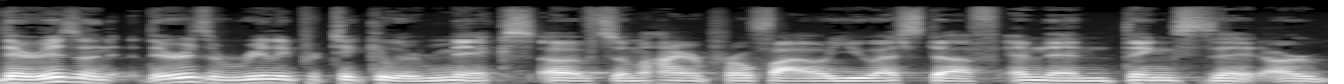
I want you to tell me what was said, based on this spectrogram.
there is a there is a really particular mix of some higher profile U.S. stuff and then things that are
